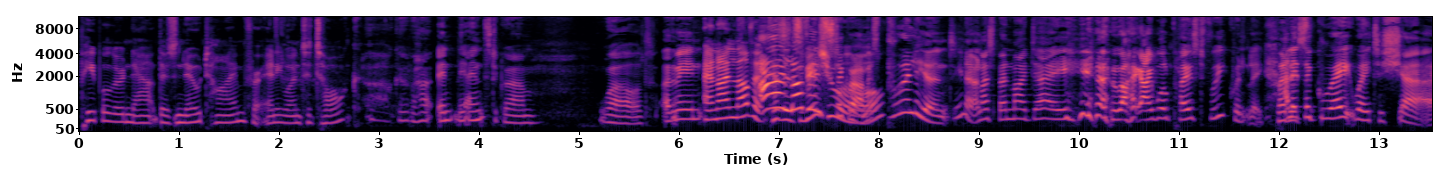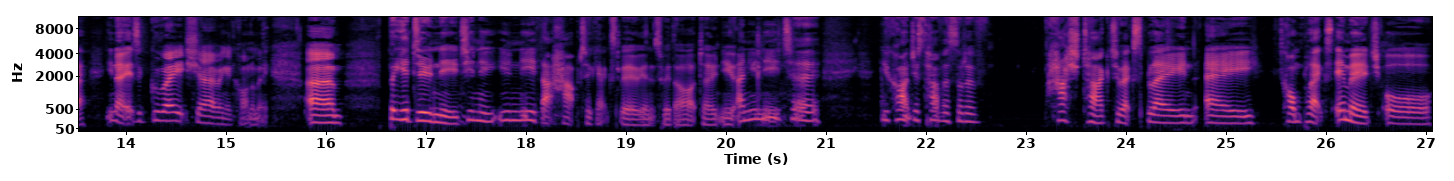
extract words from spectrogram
people are now, there's no time for anyone to talk? Oh, good. The Instagram world. I mean, and I love it because it's visual. Instagram. It's brilliant, you know. And I spend my day, you know, I, I will post frequently, but and it's, it's, a great way to share. You know, it's a great sharing economy. Um, but you do need you need you need that haptic experience with art, don't you? And you need to. You can't just have a sort of hashtag to explain a complex image or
